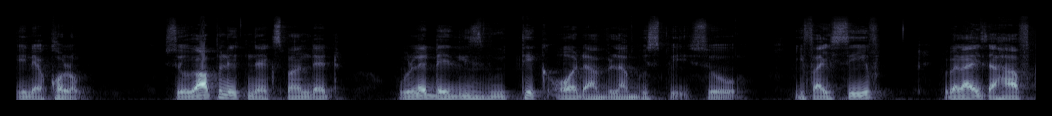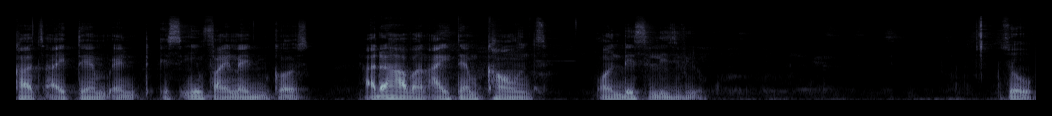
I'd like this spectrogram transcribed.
in a column. So wrapping it in expanded will let the list view take all the available space. So if I save, realize I have cut item and it's infinite because I don't have an item count on this list view. So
